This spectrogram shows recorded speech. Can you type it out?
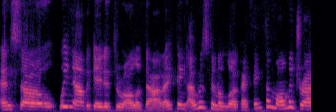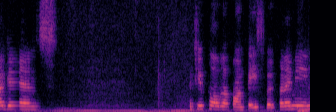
And so we navigated through all of that. I think I was going to look. I think the Mama Dragons, if you pull them up on Facebook, but I mean,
